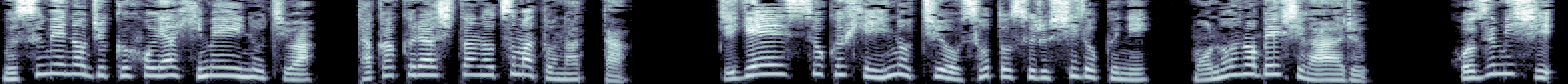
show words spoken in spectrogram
娘の熟保や姫命は高倉下の妻となった。次元即非命を祖とする士族に、物のべ氏がある。穂積氏、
